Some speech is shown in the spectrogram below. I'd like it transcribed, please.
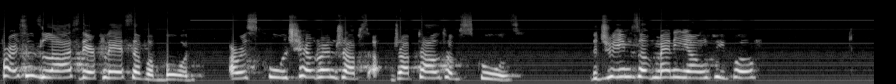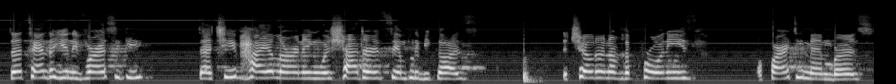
Persons lost their place of abode. Our school children drops, dropped out of schools. The dreams of many young people to attend a university, to achieve higher learning was shattered simply because the children of the cronies or party members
